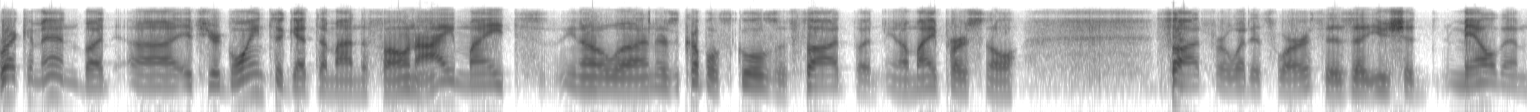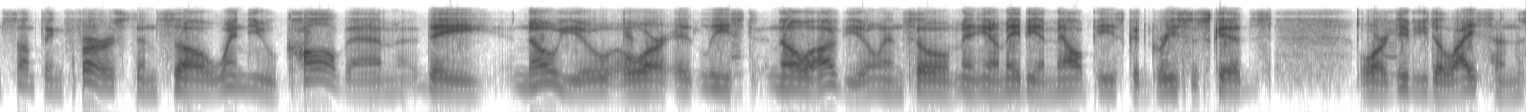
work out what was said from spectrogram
recommend. But uh, if you're going to get them on the phone, I might, you know, uh, and there's a couple of schools of thought, but you know, my personal thought for what it's worth is that you should mail them something first and so when you call them they know you or at least know of you and so you know maybe a mail piece could grease the skids or give you the license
